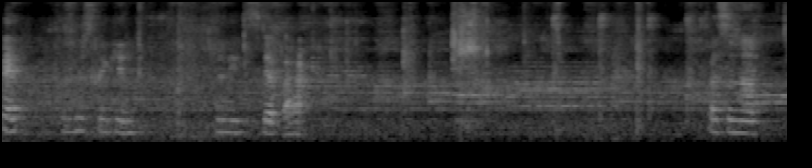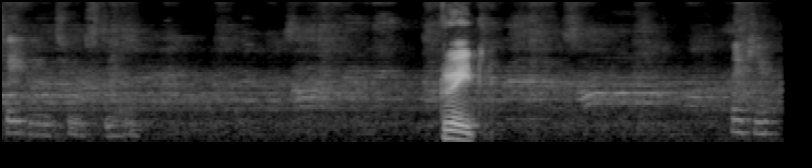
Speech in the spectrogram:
Okay, I'm just thinking I need to step back. That's enough taping too, Stephen. Great. Thank you.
